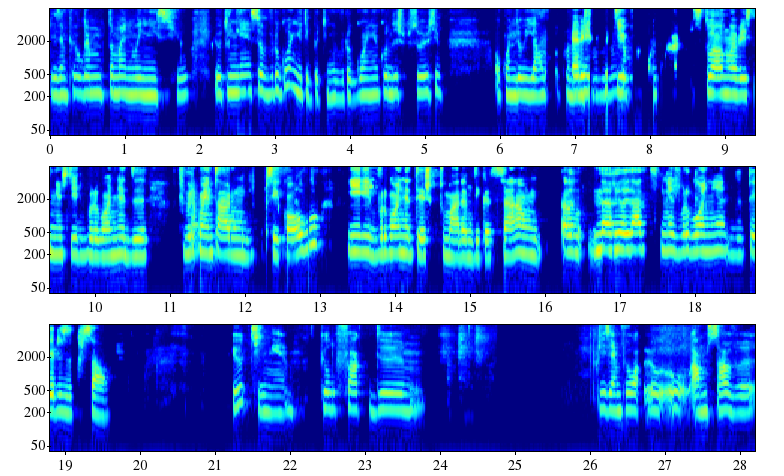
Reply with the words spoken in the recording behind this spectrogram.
Por exemplo, eu lembro também no início, eu tinha essa vergonha, tipo, eu tinha vergonha quando as pessoas, tipo, ou quando eu ia. Quando Era isso que eu se tu alguma vez tinhas tido vergonha de frequentar um psicólogo e vergonha de teres que tomar a medicação, na realidade tinhas vergonha de teres depressão. Eu tinha, pelo facto de, por exemplo, eu, eu, eu almoçava,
